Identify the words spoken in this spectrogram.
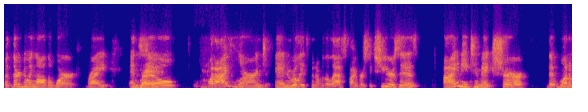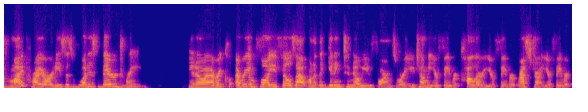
but they're doing all the work, right? And right. so what I've learned, and really it's been over the last five or six years, is I need to make sure that one of my priorities is what is their dream? You know, every every employee fills out one of the getting to know you forms where you tell me your favorite color, your favorite restaurant, your favorite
